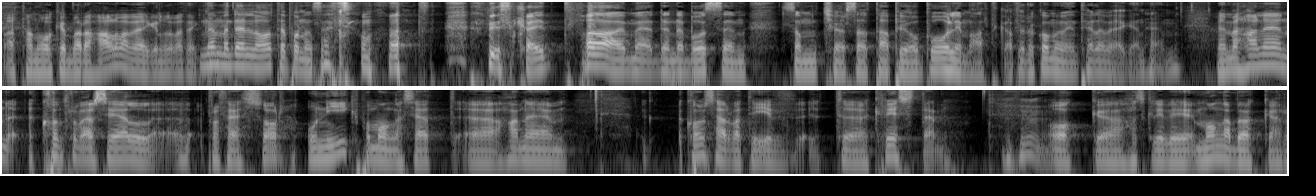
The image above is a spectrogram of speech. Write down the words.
att han åker bara halva vägen eller vad tänker Nej du? men det låter på något sätt som att vi ska inte vara med den där bussen som körs av Tapio Puolimatka för då kommer vi inte hela vägen hem. Nej, men han är en kontroversiell eh, professor, unik på många sätt. Eh, Han är konservativt eh, kristen och eh, har skrivit många böcker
